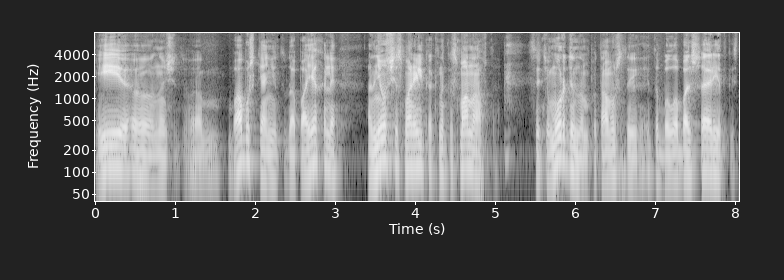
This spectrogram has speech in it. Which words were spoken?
и э, значит, э, бабушки, они туда поехали. А на него все смотрели как на космонавта с этим орденом, потому что это была большая редкость.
